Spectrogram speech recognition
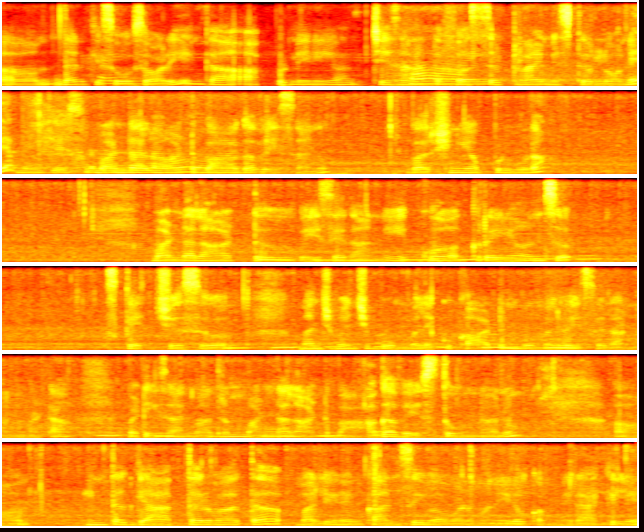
ఆ, దానికి సో సారీ ఇంకా అప్పుడు నేను ఏం చేశానంటే ఫస్ట్ ట్రైమిస్టర్లోనే మండల ఆర్ట్ బాగా వేశాను. వర్షిని అప్పుడు కూడా మండల ఆర్ట్ వేసేదాన్ని. ఎక్కువ క్రేయాన్స్ స్కెచెస్ మంచి మంచి బొమ్మలు ఎక్కువ కార్టూన్ బొమ్మలు వేసేదాన్ని అనమాట బట్ ఈసారి మాత్రం మండల ఆర్ట్ బాగా వేస్తూ ఉన్నాను. ఇంత గ్యాప్ తర్వాత మళ్ళీ నేను కన్సీవ్ అవ్వడం అనేది ఒక మిరాకిలే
